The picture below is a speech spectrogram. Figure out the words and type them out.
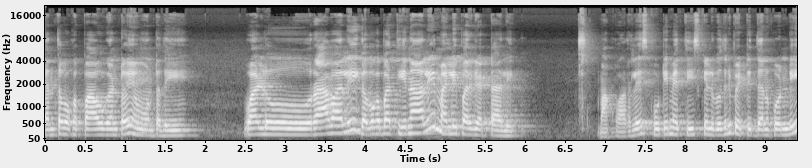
ఎంత ఒక పావు గంటో ఏముంటుంది వాళ్ళు రావాలి గబగబా తినాలి మళ్ళీ పరిగెట్టాలి. మా కోడలే స్కూటీ మీద తీసుకెళ్ళి వదిలిపెట్టిద్ది అనుకోండి.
